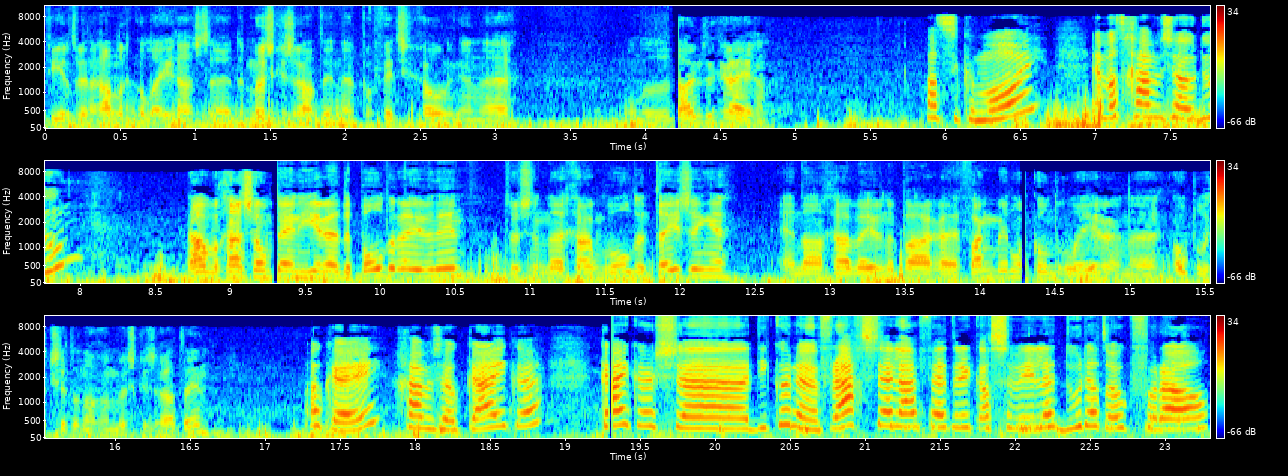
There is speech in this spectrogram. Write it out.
24 andere collega's de, de muskusrat in de provincie Groningen uh, onder de duim te krijgen. Hartstikke mooi. En wat gaan we zo doen? Nou, we gaan zo meteen hier eh, de polder even in, tussen uh, Garmwolde en Theesingen. En dan gaan we even een paar uh, vangmiddelen controleren en uh, hopelijk zit er nog een muskusrat in. Oké, okay, gaan we zo kijken. Kijkers uh, die kunnen een vraag stellen aan Frederik als ze willen. Doe dat ook vooral.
